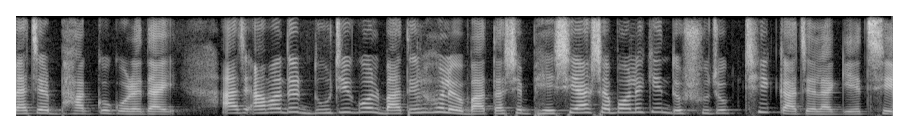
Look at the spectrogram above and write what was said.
ম্যাচের ভাগ্য করে দেয়। আজ আমাদের দুটি গোল বাতিল হলেও বাতাসে ভেসে আসা বলে কিন্তু সুযোগ ঠিক কাজে লাগিয়েছি।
